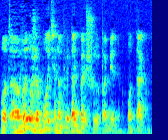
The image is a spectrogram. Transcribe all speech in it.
вот, вы уже будете наблюдать большую победу. Вот так вот.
